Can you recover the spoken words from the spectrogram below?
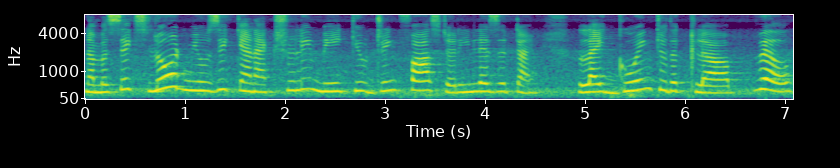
Number 6 loud music can actually make you drink faster in lesser time like going to the club well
